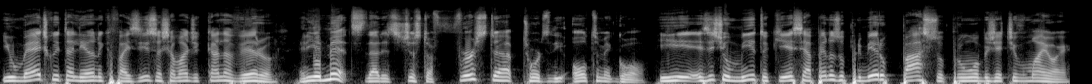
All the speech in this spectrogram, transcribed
E o médico italiano que faz isso é chamado de Canavero. and he admits that it's just a first step towards the ultimate goal, E existe um mito que esse é apenas o primeiro passo para um objetivo maior,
